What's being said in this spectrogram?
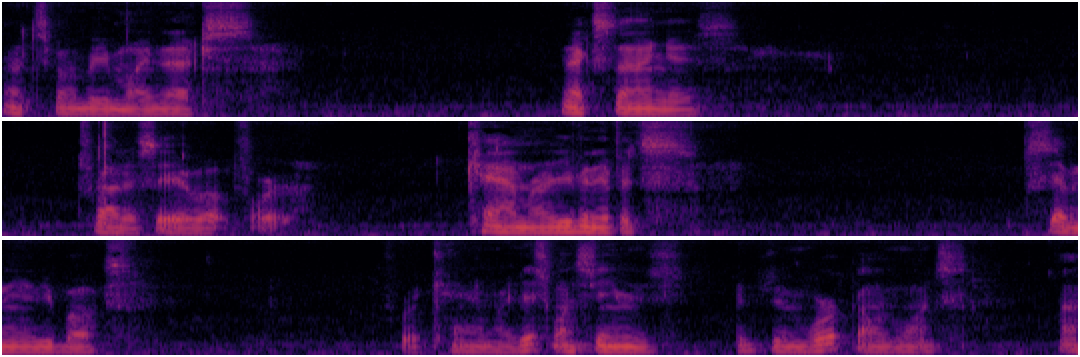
That's going to be my next, next thing is try to save up for camera, even if it's 70, 80 bucks for a camera. This one seems it's been worked on once. Huh.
